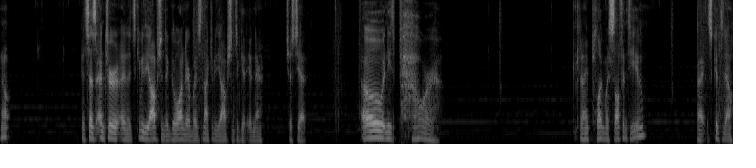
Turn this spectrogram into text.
No. It says enter, and it's giving me the option to go on there, but it's not giving me the option to get in there just yet. Oh, it needs power. Can I plug myself into you? All right, it's good to know.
